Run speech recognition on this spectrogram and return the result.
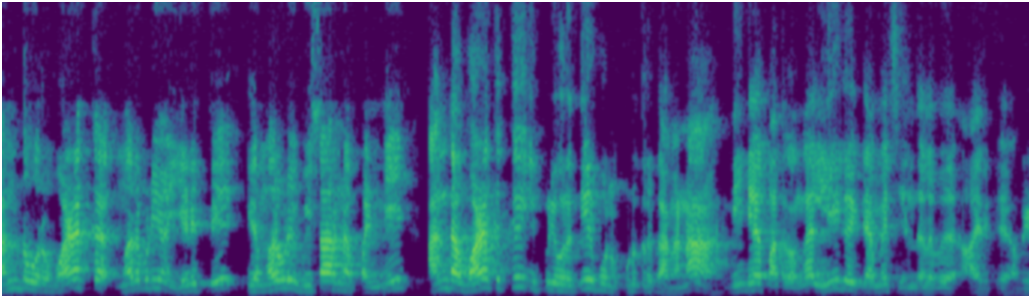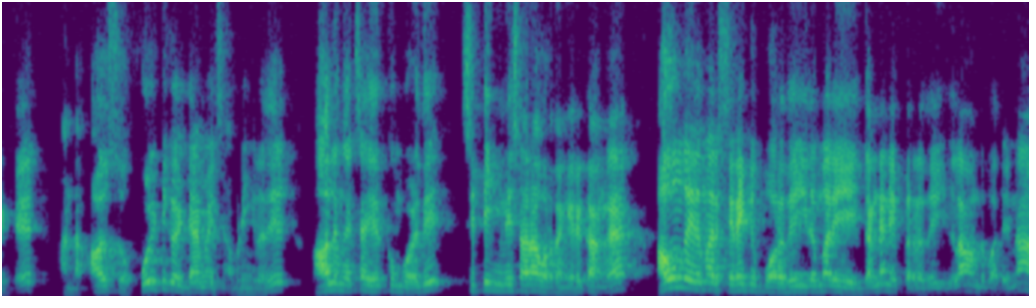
அந்த ஒரு வழக்கை மறுபடியும் எடுத்து இதை மறுபடியும் விசாரணை பண்ணி அந்த வழக்குக்கு இப்படி ஒரு தீர்ப்பு ஒன்று கொடுத்துருக்காங்கன்னா நீங்களே பார்த்துக்கோங்க லீகல் டேமேஜ் எந்த அளவு ஆயிருக்கு அப்படின்ட்டு அந்த ஆல்சோ பொலிட்டிக்கல் டேமேஜ் அப்படிங்கிறது ஆளுங்கட்சியா இருக்கும் பொழுது சிட்டிங் மினிஸ்டராக ஒருத்தவங்க இருக்காங்க. அவங்க இது மாதிரி சிறைக்கு போறது இது மாதிரி தண்டனை பெறுறது இதெல்லாம் வந்து பார்த்தீங்கன்னா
